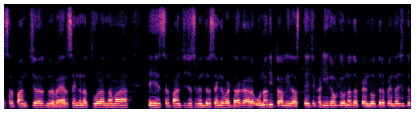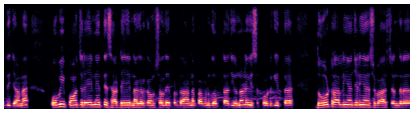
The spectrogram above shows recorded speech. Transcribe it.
ਸਰਪੰਚ ਨਰਵੈਰ ਸਿੰਘ ਨੱਥੂ ਵਾਲਾ ਨਵਾਂ ਤੇ ਸਰਪੰਚ ਜਸਵਿੰਦਰ ਸਿੰਘ ਵੱਡਾ ਘਰ, ਉਹਨਾਂ ਦੀ ਟਰਾਲੀ ਰਸਤੇ 'ਚ ਖੜੀ ਹੈ ਕਿਉਂਕਿ ਉਹਨਾਂ ਦਾ ਪਿੰਡ ਉਧਰ ਪੈਂਦਾ, ਜਿੱਧਰ ਦੀ ਜਾਣਾ, ਉਹ ਵੀ ਪਹੁੰਚ ਰਹੇ ਨੇ ਤੇ ਸਾਡੇ ਨਗਰ ਕੌਂਸਲ ਦੇ ਪ੍ਰਧਾਨ ਪਵਨ ਗੁਪਤਾ ਜੀ, ਉਹਨਾਂ ਨੇ ਵੀ ਸਪੋਰਟ ਕੀਤਾ। ਦੋ ਟਰਾਲੀਆਂ ਜਿਹੜੀਆਂ ਸੁਭਾਸ਼ ਚੰਦਰ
